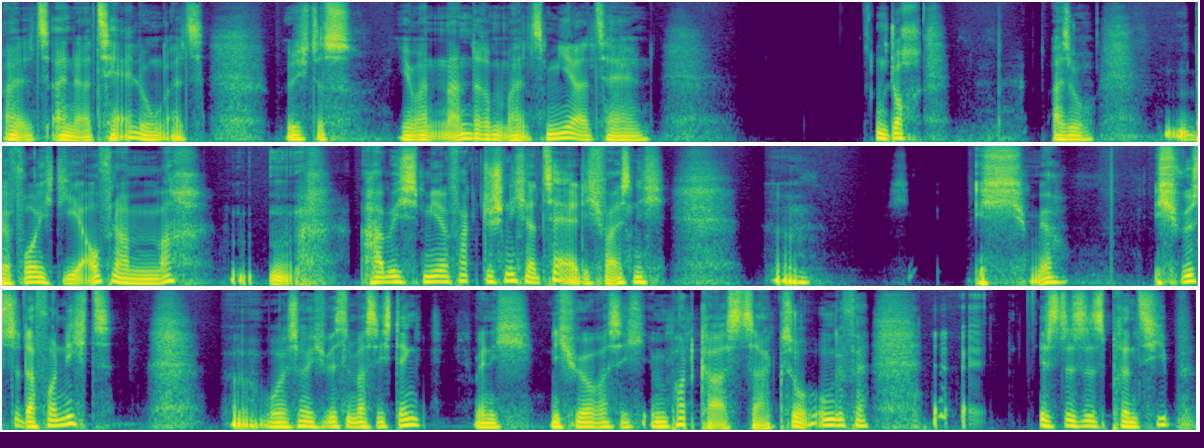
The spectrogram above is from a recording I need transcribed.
als eine Erzählung, als würde ich das jemanden anderem als mir erzählen. Und doch, also bevor ich die Aufnahme mache, habe ich es mir faktisch nicht erzählt. Ich weiß nicht. Ähm, ich, ja, ich wüsste davon nichts. Woher soll ich wissen, was ich denke, wenn ich nicht höre, was ich im Podcast sage? So ungefähr äh, ist dieses Prinzip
